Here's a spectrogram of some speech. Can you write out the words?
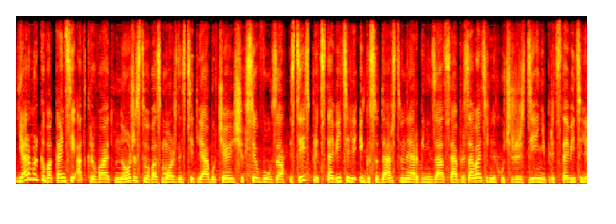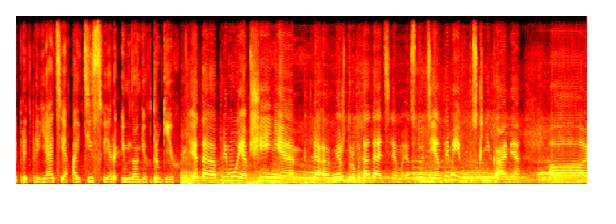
Ярмарка вакансий открывает множество возможностей для обучающихся вуза. Здесь представители и государственной организации, образовательных учреждений, представители предприятия, IT-сферы и многих других. Это прямое общение для, между работодателем, студентами и выпускниками. А,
